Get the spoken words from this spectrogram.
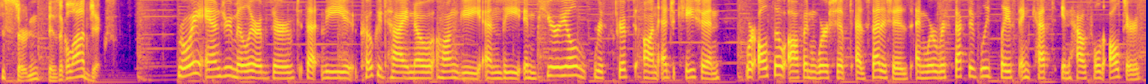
to certain physical objects. Roy Andrew Miller observed that the Kokutai no Hongi and the Imperial Rescript on Education were also often worshipped as fetishes and were respectively placed and kept in household altars,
